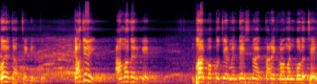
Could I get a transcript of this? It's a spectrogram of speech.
হয়ে যাচ্ছে কিন্তু। কাজেই আমাদেরকে ভারপ্রাপ্ত চেয়ারম্যান দেশ নায়ক তারেক রহমান বলেছেন,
